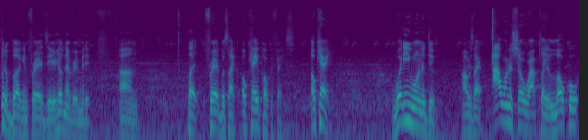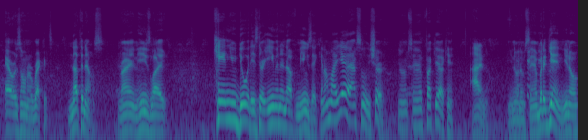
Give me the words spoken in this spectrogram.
put a bug in Fred's ear. He'll never admit it. Um, but Fred was like, okay, Pokafase, okay, what do you want to do? I was like, I want to show where I play local Arizona records, nothing else, right? And he's like, can you do it? Is there even enough music? And I'm like, yeah, absolutely, sure. You know what I'm saying? Fuck yeah, I can. I don't know. You know what I'm saying? But again, you know,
